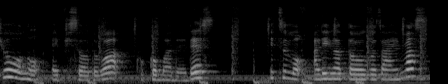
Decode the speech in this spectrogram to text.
今日のエピソードはここまでです。いつもありがとうございます。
